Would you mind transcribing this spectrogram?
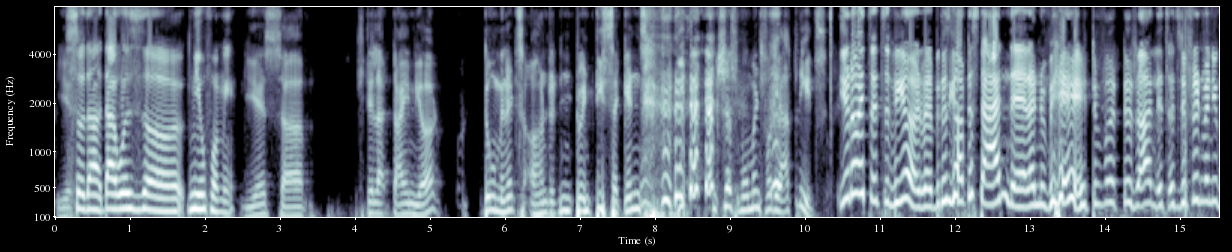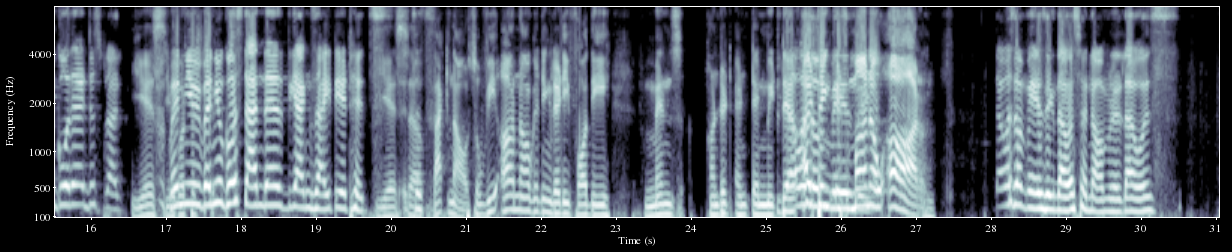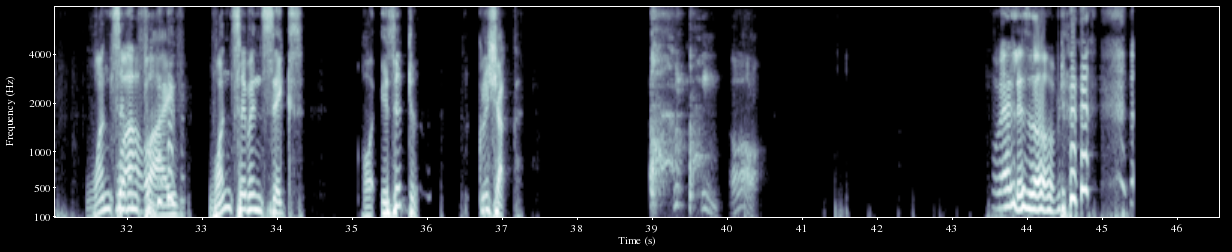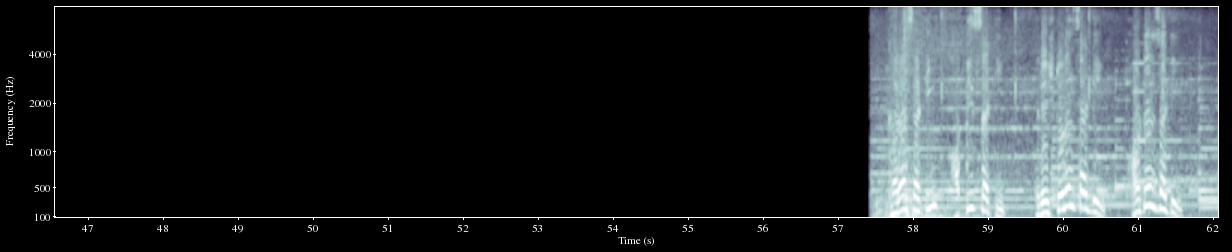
Yes. so that that was uh, new for me Yes, uh, still at time here. Two minutes, 120 seconds. anxious moments for the athletes. you know it's it's weird because you have to stand there and wait for to run it's it's different when you go there and just run Yes, when you to- when you go stand there the anxiety it hits Yes, It's- uh, it's- back now. So we are now getting ready for the men's 110 meter. There, I think it's amazing. Manav R. that was amazing that was phenomenal that was 175, 176, or is it Krishak? oh. well deserved घरासाठी ऑफिससाठी रेस्टॉरंटसाठी हॉटेलसाठी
